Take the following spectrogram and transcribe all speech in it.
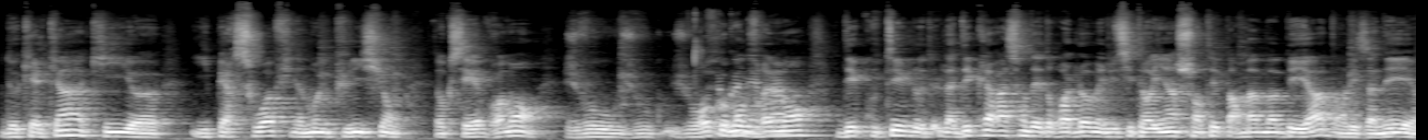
de quelqu'un qui euh, y perçoit finalement une punition. Donc c'est vraiment, je vous, je vous, recommande vraiment d'écouter la Déclaration des droits de l'homme et du citoyen chantée par Mama Béa dans les années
